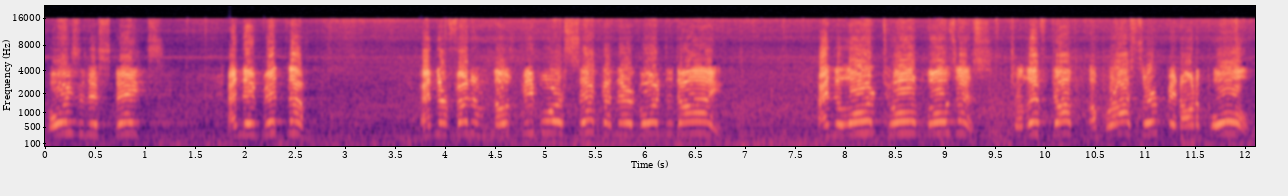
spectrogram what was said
Poisonous snakes. And they bit them. And their venom, those people were sick and they're going to die. And the Lord told Moses to lift up a brass serpent on a pole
